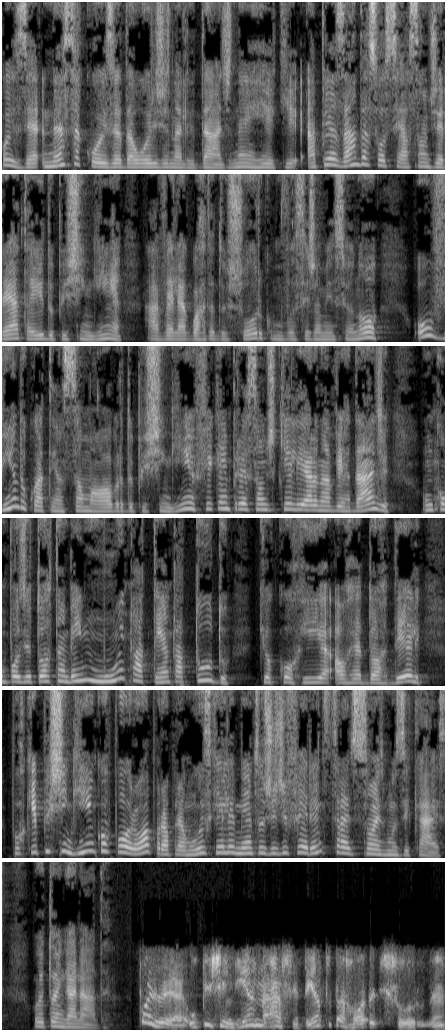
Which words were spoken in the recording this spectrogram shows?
Pois é, nessa coisa da originalidade, né, Henrique? Apesar da associação direta aí do Pixinguinha à velha guarda do choro, como você já mencionou, ouvindo com atenção a obra do Pixinguinha, fica a impressão de que ele era, na verdade, um compositor também muito atento a tudo que ocorria ao redor dele, porque Pixinguinha incorporou à própria música elementos de diferentes tradições musicais. Ou eu estou enganada? Pois é, o Pixinguinha nasce dentro da roda de choro, né?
